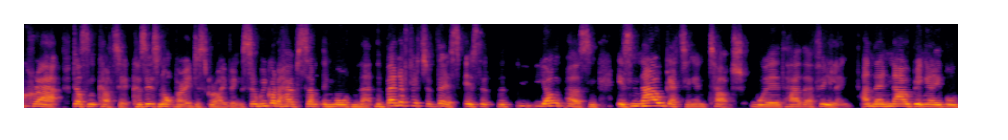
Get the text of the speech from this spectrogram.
crap doesn't cut it because it's not very describing. So we've got to have something more than that. The benefit of this is that the young person is now getting in touch with how they're feeling and they're now being able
